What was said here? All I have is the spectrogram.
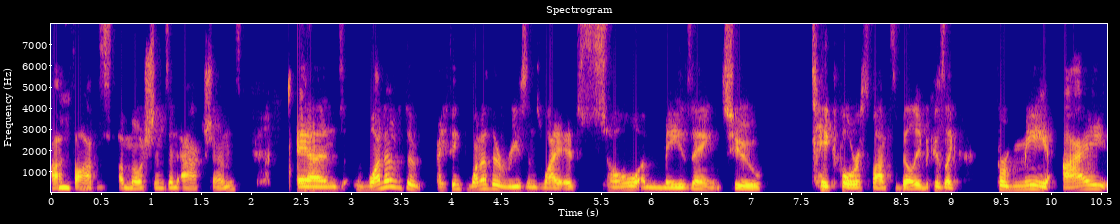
uh, mm-hmm. thoughts, emotions, and actions. And one of the, I think, one of the reasons why it's so amazing to take full responsibility, because, like, for me, I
